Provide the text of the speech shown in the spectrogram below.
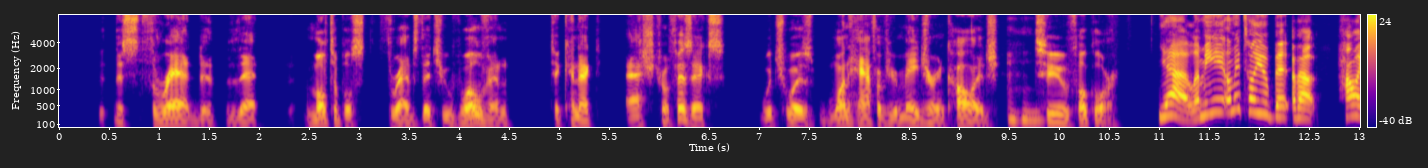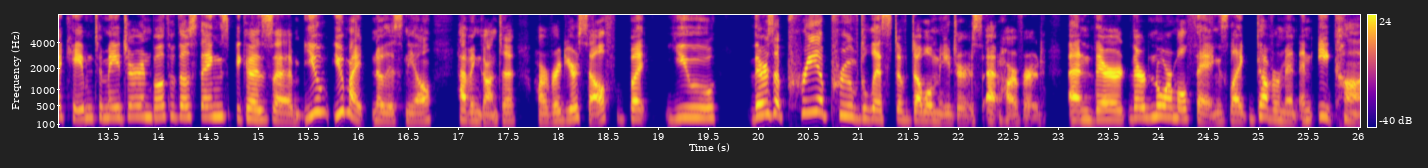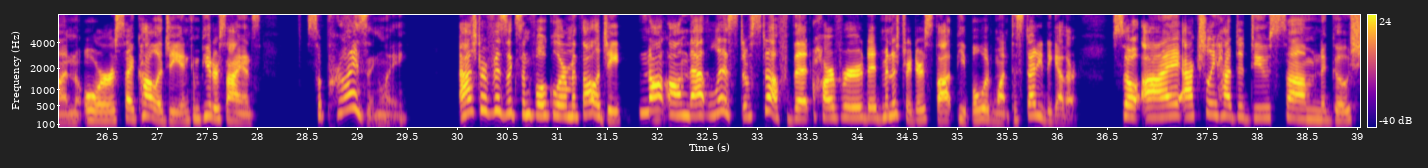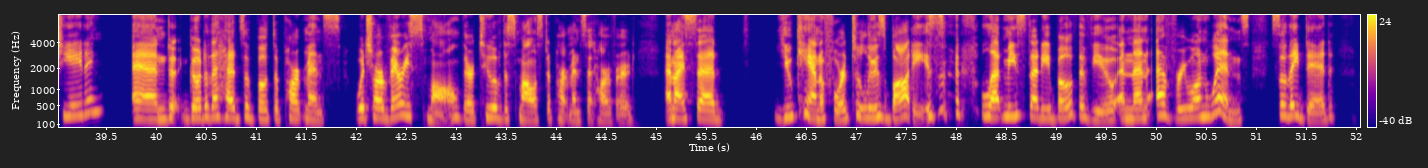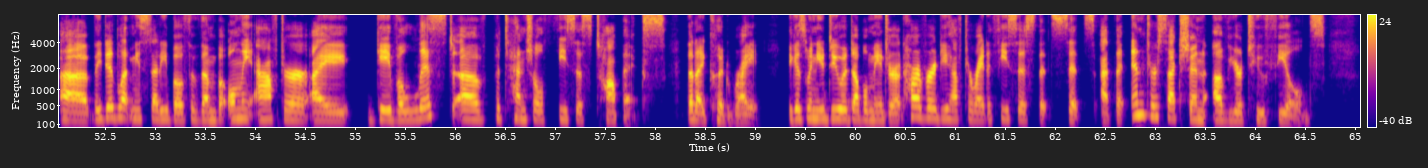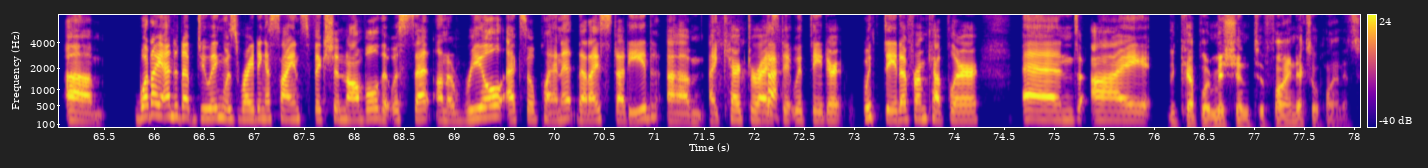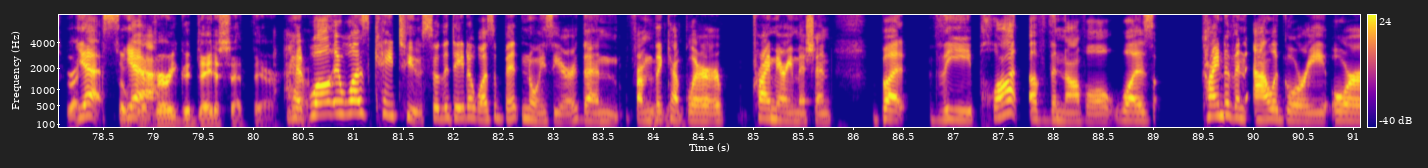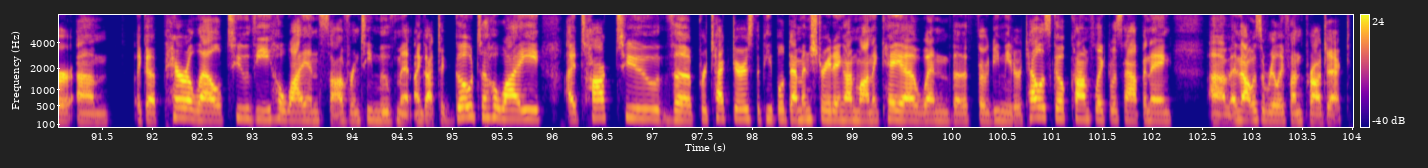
this thread that multiple threads that you've woven to connect astrophysics, which was one half of your major in college, mhm. to folklore. Yeah, let me let me tell you a bit about how I came to major in both of those things because um, you you might know this, Neil, having gone to Harvard yourself, but you there's a pre-approved list of double majors at Harvard, and they're they're normal things like government and econ or psychology and computer science. Surprisingly, astrophysics and folklore mythology not on that list of stuff that Harvard administrators thought people would want to study together. So I actually had to do some negotiating and go to the heads of both departments, which are very small. They're two of the smallest departments at Harvard. And I said, You can't afford to lose bodies. let me study both of you, and then everyone wins. So they did. Uh, they did let me study both of them, but only after I gave a list of potential thesis topics that I could write. Because when you do a double major at Harvard, you have to write a thesis that sits at the intersection of your two fields. Um, what I ended up doing was writing a science fiction novel that was set on a real exoplanet that I studied. Um, I characterized it with data with data from Kepler, and I The Kepler mission to find exoplanets. Right. yes, So we yeah. have very good data set there. I had Yeah. well, it was K two, so the data was a bit noisier than from the Mhm. Kepler primary mission, but the plot of the novel was kind of an allegory or um, like a parallel to the Hawaiian sovereignty movement. I got to go to Hawaii. I talked to the protectors, the people demonstrating on Mauna Kea when the 30 meter telescope conflict was happening, um, and that was a really fun project.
